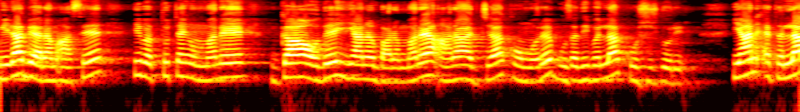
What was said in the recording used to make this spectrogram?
মিরা ব্যারাম আছে হি বাতু ট্যাং মারে গা ওদে ইয়ানোর বারাম মারে আরা আজ্জা কোমরে বুঝা দিবেলা কোশিশ করি ইয়ান এটা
